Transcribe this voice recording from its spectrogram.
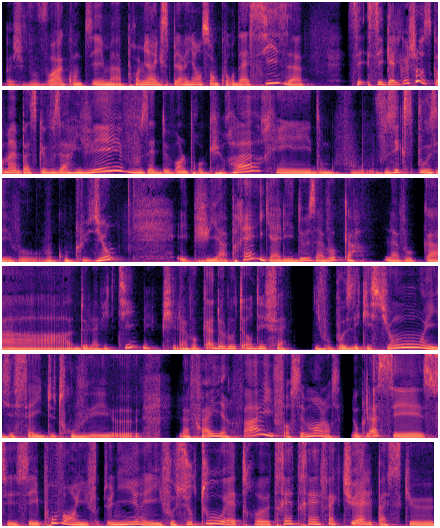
bah, je vais vous raconter ma première expérience en cour d'assises. C'est quelque chose quand même parce que vous arrivez, vous êtes devant le procureur et donc vous, exposez vos conclusions. Et puis après, il y a les deux avocats, l'avocat de la victime et puis l'avocat de l'auteur des faits. Ils vous posent des questions ils essayent de trouver euh, La faille faille, forcément. Donc là, c'est éprouvant. Il faut tenir et il faut surtout être très, très factuel parce que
